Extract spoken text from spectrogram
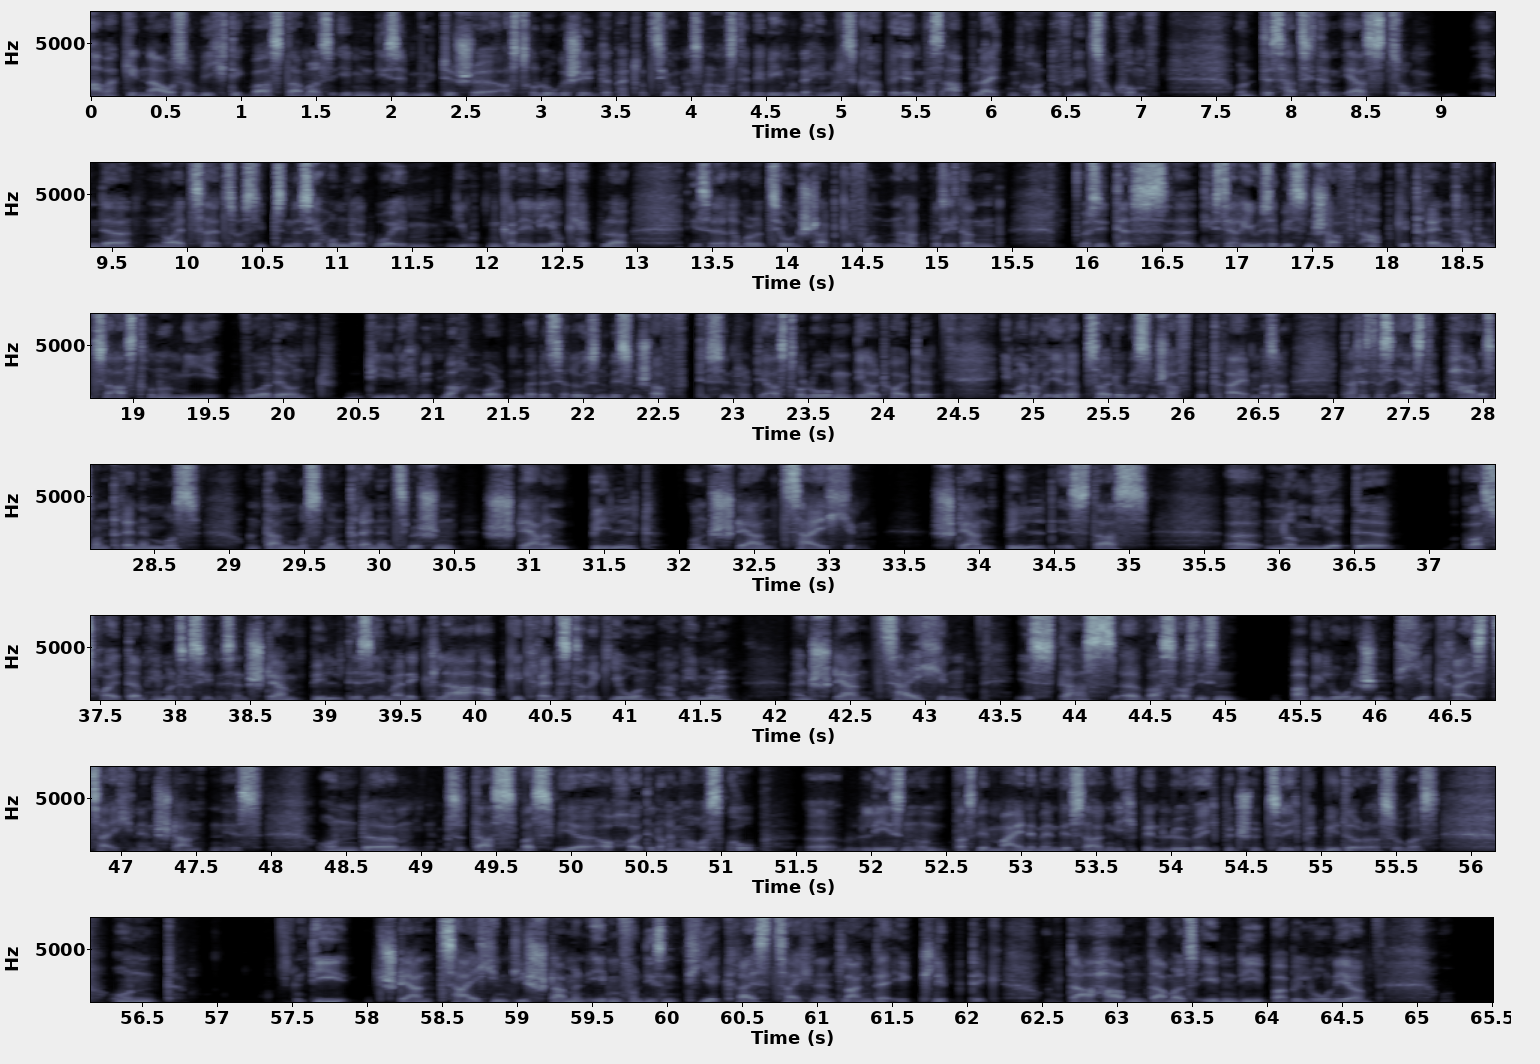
Aber genauso wichtig war es damals eben diese mythische, astrologische Interpretation, dass man aus der Bewegung der Himmelskörper irgendwas ableiten konnte für die Zukunft. Und das hat sich dann erst so in der Neuzeit, so 17. Jahrhundert, wo eben Newton, Galileo, Kepler diese Revolution stattgefunden hat, wo sich dann quasi das, äh, die seriöse Wissenschaft abgetrennt hat und zur Astronomie wurde und die nicht mitmachen wollten bei der seriösen Wissenschaft, das sind halt die Astrologen, die halt heute immer noch ihre Pseudowissenschaft betreiben. Also das ist das erste Paar, das man trennen muss. Und dann muss man trennen zwischen Sternbild und Sternzeichen. Sternbild ist das äh, normierte, was heute am Himmel zu sehen ist. Ein Sternbild ist eben eine klar abgegrenzte Region am Himmel. Ein Sternzeichen ist das, äh, was aus diesen babylonischen Tierkreiszeichen entstanden ist. Und ähm, also das, was wir auch heute noch im Horoskop äh, lesen und was wir meinen, wenn wir sagen, ich bin Löwe, ich bin Schütze, ich bin Widder oder sowas. Und die Sternzeichen, die stammen eben von diesen Tierkreiszeichen entlang der Ekliptik. Und da haben damals eben die Babylonier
